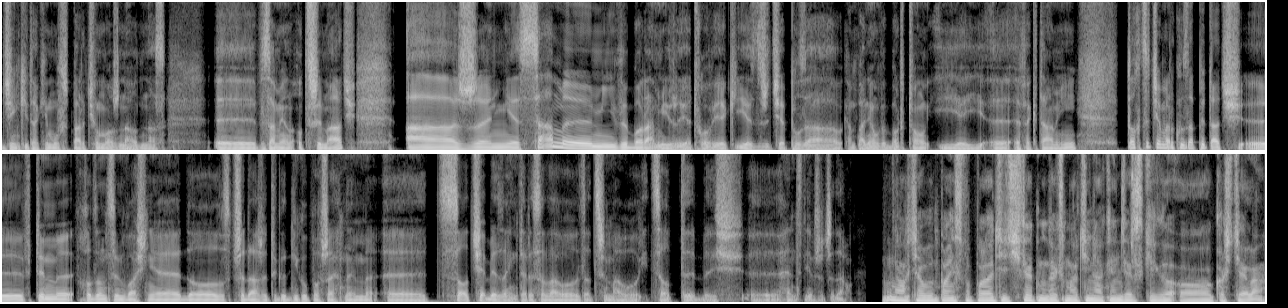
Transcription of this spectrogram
dzięki takiemu wsparciu można od nas yy, w zamian otrzymać. A że nie samymi wyborami żyje człowiek i jest życie poza kampanią wyborczą i jej yy, efektami, to chcecie, Marku, zapytać yy, w tym wchodzącym właśnie do sprzedaży Tygodniku Powszechnym, co Ciebie zainteresowało, zatrzymało i co Ty byś chętnie przeczytał? No, chciałbym Państwu polecić świetny tekst Marcina Kędzierskiego o Kościele.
